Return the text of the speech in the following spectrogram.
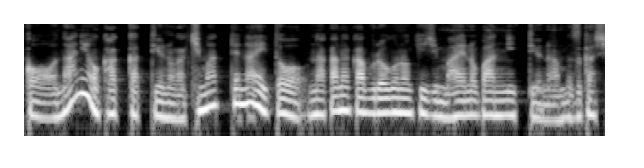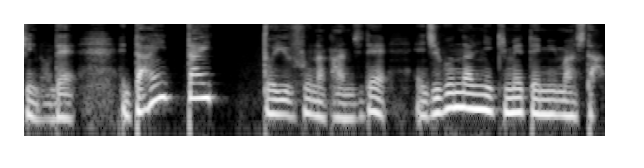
こう、何を書くかっていうのが決まってないとなかなかブログの記事前の晩にっていうのは難しいので、大体という風な感じで自分なりに決めてみました。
